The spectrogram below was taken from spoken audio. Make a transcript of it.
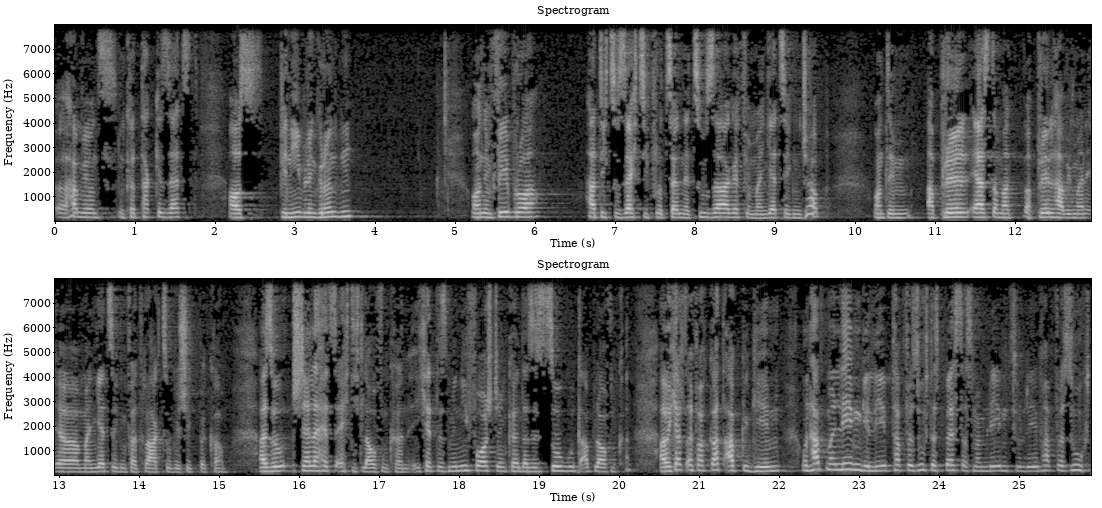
äh, haben wir uns in Kontakt gesetzt aus peniblen Gründen. Und im Februar hatte ich zu 60 Prozent eine Zusage für meinen jetzigen Job. Und im April, 1. April, habe ich meinen, äh, meinen jetzigen Vertrag zugeschickt bekommen. Also schneller hätte es echt nicht laufen können. Ich hätte es mir nie vorstellen können, dass es so gut ablaufen kann. Aber ich habe es einfach Gott abgegeben und habe mein Leben gelebt, habe versucht, das Beste aus meinem Leben zu leben, habe versucht,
